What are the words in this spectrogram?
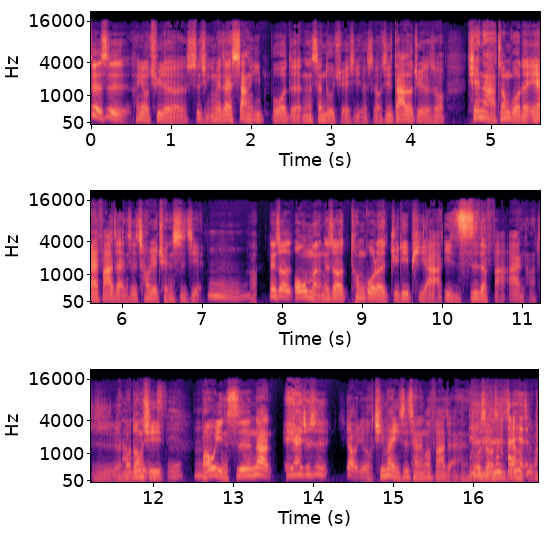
这是很有趣的事情，因为在上一波的那深度学习的时候，其实大家都觉得说：“天哪，中国的 AI 发展是超越全世界。”嗯，那时候欧盟那时候通过了 GDPR 隐私的法案，哈，就是很多东西保护隐私，那 AI 就是。要有侵犯隐私才能够发展，很多时候是这样子嘛，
